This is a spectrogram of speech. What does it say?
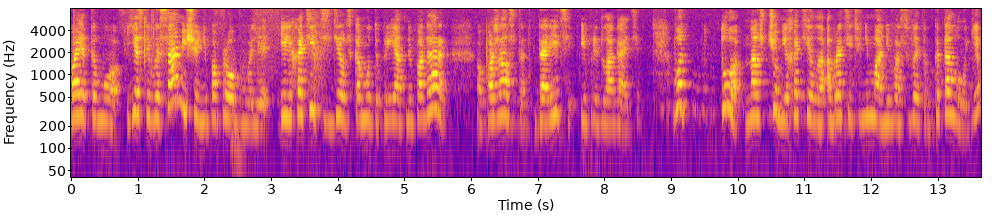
Поэтому, если вы сами еще не попробовали или хотите сделать кому-то приятный подарок, пожалуйста, дарите и предлагайте. Вот то, на чем я хотела обратить внимание вас в этом каталоге.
